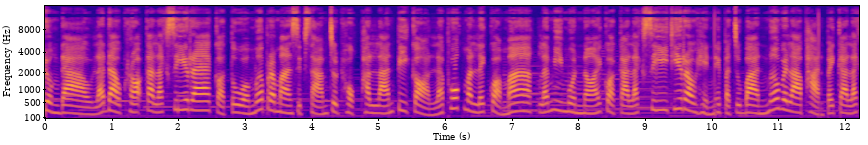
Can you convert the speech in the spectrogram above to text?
ดวงดาว และดาวเคราะห์กาแล็กซีแรกก่อตัวเมื่อประมาณ 13.6 พันล้านปีก่อน และพวกมันเล็กกว่ามาก และมีมวลน้อยกว่ากาแล็กซีที่เราเห็นในปัจจุบันเมื่อเวลาผ่านไปกาแล็ก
